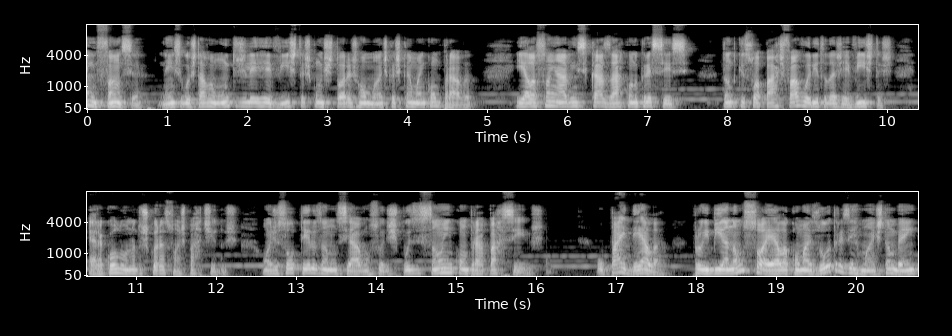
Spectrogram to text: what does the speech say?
infância, Nancy gostava muito de ler revistas com histórias românticas que a mãe comprava, e ela sonhava em se casar quando crescesse, tanto que sua parte favorita das revistas era a coluna dos corações partidos, onde solteiros anunciavam sua disposição em encontrar parceiros. O pai dela proibia não só ela, como as outras irmãs também,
